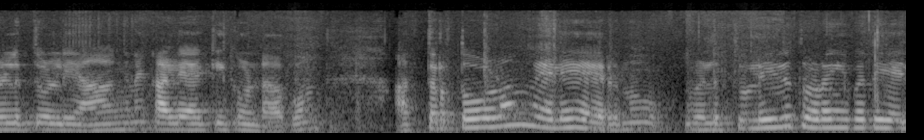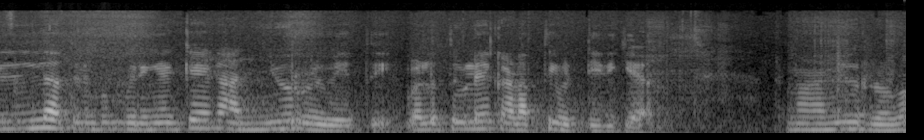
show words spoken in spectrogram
വെളുത്തുള്ളി. അങ്ങനെ കളിയാക്കിക്കൊണ്ട്. അപ്പം അത്രത്തോളം വിലയായിരുന്നു. വെളുത്തുള്ളിയിൽ തുടങ്ങിയപ്പോഴത്തെ എല്ലാത്തിനും ഇപ്പം മുരിങ്ങയ്ക്കൊക്കെ അഞ്ഞൂറ് രൂപ എത്തി. വെളുത്തുള്ളിയെ കടത്തി വിട്ടിരിക്കുക നാനൂറ് രൂപ.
